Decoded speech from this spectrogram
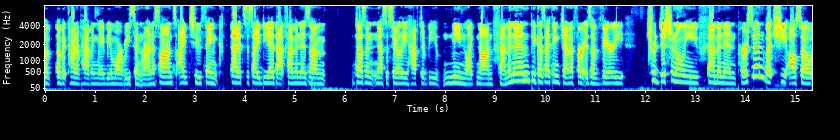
of, of it kind of having maybe a more recent renaissance, I too think that it's this idea that feminism doesn't necessarily have to be mean like non-feminine because I think Jennifer is a very traditionally feminine person, but she also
